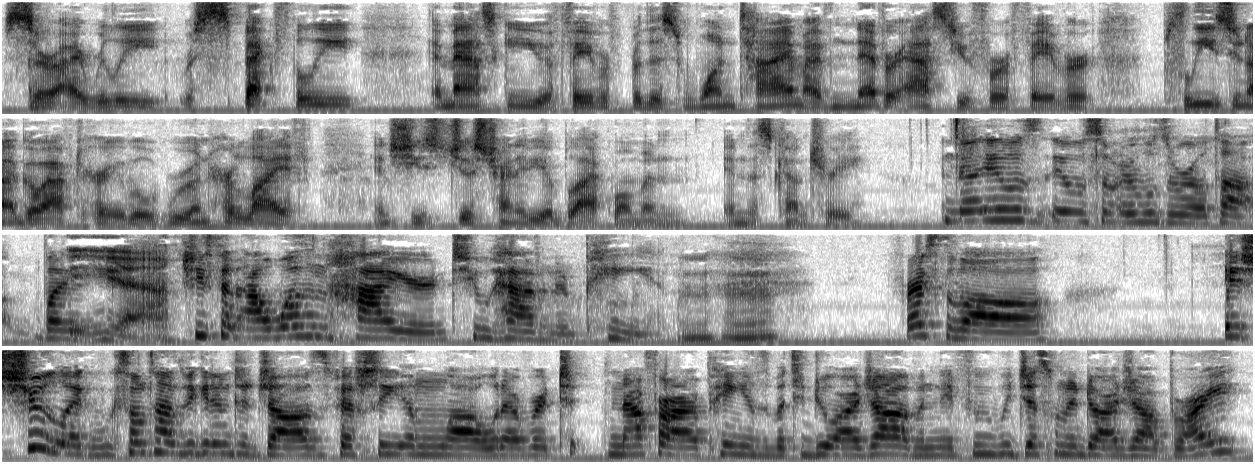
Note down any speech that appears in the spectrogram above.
"Sir, I really respectfully am asking you a favor for this one time. I've never asked you for a favor. Please do not go after her. It will ruin her life, and she's just trying to be a black woman in this country." No, it was it was it was a real talk. Like Yeah. she said, I wasn't hired to have an opinion. Mm-hmm. First of all, it's true. Like sometimes we get into jobs, especially in law, whatever, to, not for our opinions, but to do our job. And if we just want to do our job right,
